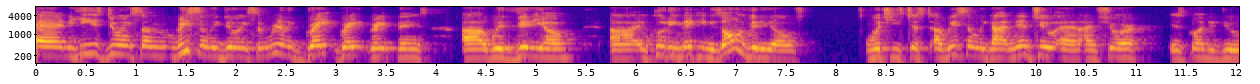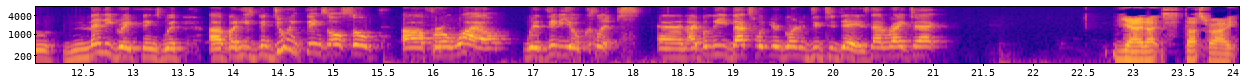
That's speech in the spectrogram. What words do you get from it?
and he's doing some recently doing some really great, great, great things uh, with video, uh, including making his own videos, which he's just uh, recently gotten into, and I'm sure is going to do many great things with. Uh, but he's been doing things also uh, for a while with video clips. And I believe that's what you're going to do today. Is that right, Jack? Yeah, that's that's right.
